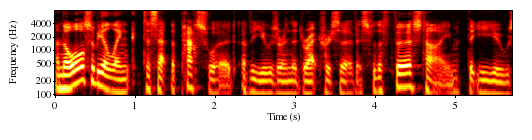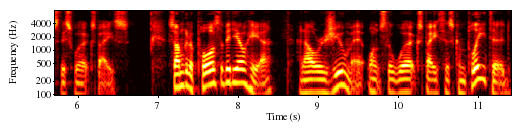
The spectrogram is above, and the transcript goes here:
And there'll also be a link to set the password of the user in the directory service for the first time that you use this workspace. So I'm going to pause the video here and I'll resume it once the workspace is completed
